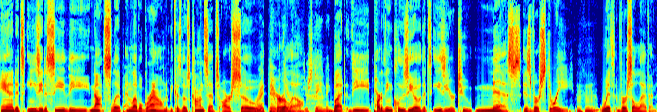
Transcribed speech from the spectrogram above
And it's easy to see the not slip and level ground because those concepts are so Right there with your- parallel. with your standing. But the part of the inclusio that's easier to miss is verse 3 Mm-hmm. with verse 11.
